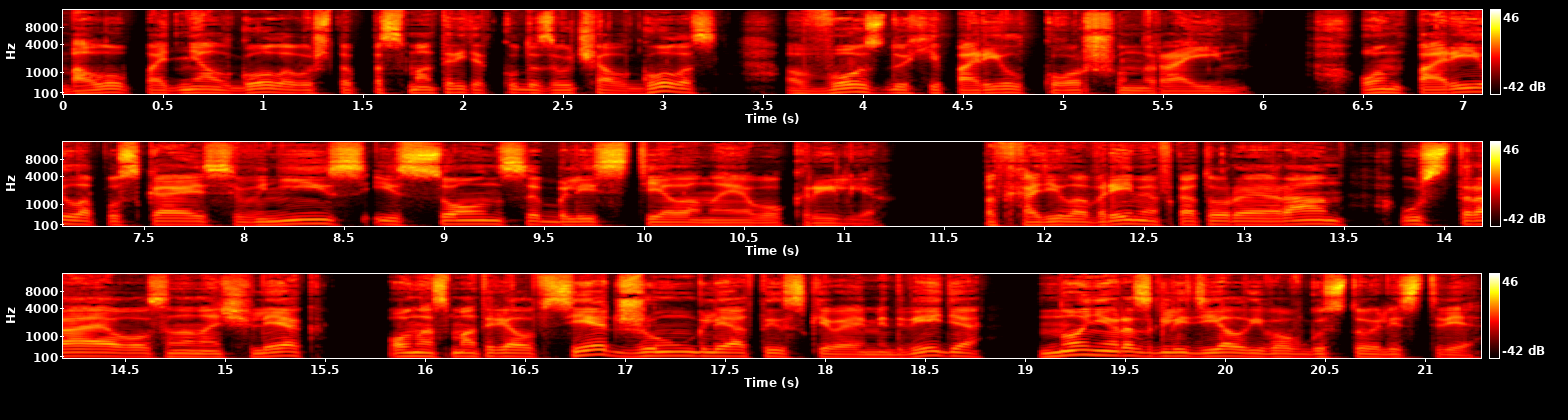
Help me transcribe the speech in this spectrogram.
Балу поднял голову, чтобы посмотреть, откуда звучал голос. В воздухе парил коршун Раин. Он парил, опускаясь вниз, и солнце блестело на его крыльях. Подходило время, в которое Ран устраивался на ночлег. Он осмотрел все джунгли, отыскивая медведя, но не разглядел его в густой листве.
